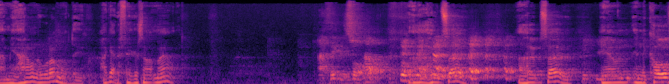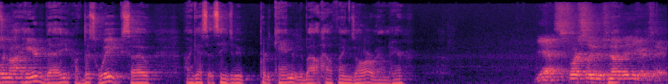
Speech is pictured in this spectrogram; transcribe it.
I mean, I don't know what I'm gonna do. I got to figure something out. I think this will help. I hope so. I hope so. You know, and, and the Coles are not here today or this week, so I guess it's easy to be pretty candid about how things are around here. Yes, fortunately, there's no videotape.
